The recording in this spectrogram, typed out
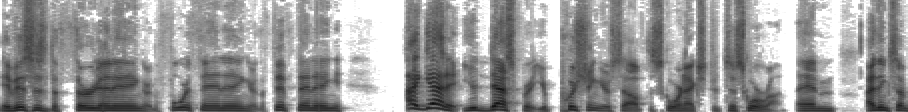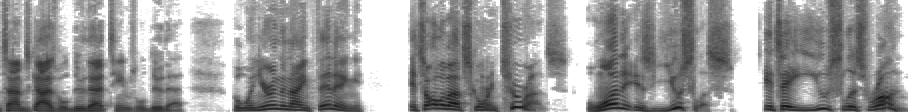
if this is the third inning or the fourth inning or the fifth inning, I get it. You're desperate. You're pushing yourself to score an extra to score a run. And I think sometimes guys will do that, teams will do that. But when you're in the ninth inning, it's all about scoring two runs. One is useless. It's a useless run.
